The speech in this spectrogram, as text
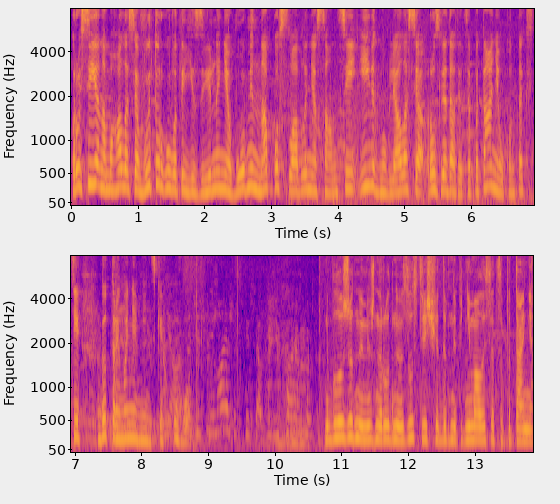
Росія намагалася виторгувати її звільнення в обмін на послаблення санкцій і відмовлялася розглядати це питання у контексті дотримання мінських угод. Не було жодної міжнародної зустрічі, де б не піднімалося це питання.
